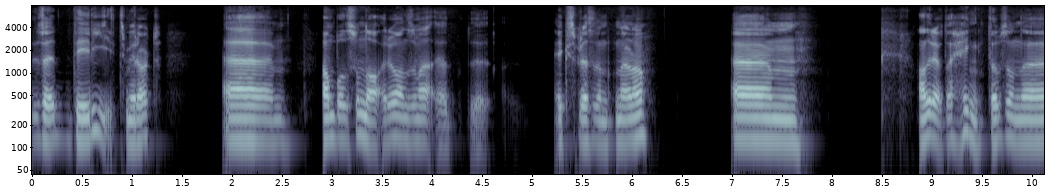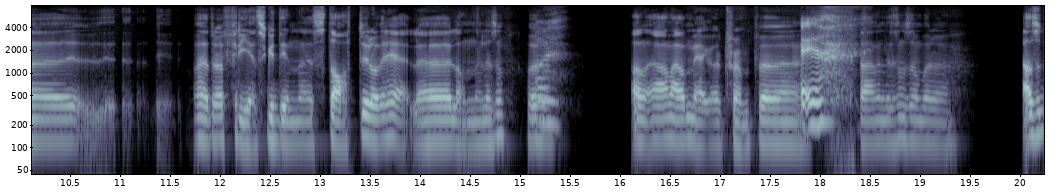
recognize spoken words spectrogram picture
Du ser dritmye rart. Uh, han Bolsonaro, han som er uh, ekspresidenten der nå um, Han drev og hengte opp sånne hva heter det, frihetsgudinne-statuer over hele landet, liksom. For, han, han er jo mega-Trump-fan, Ja. liksom, så han bare Altså,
